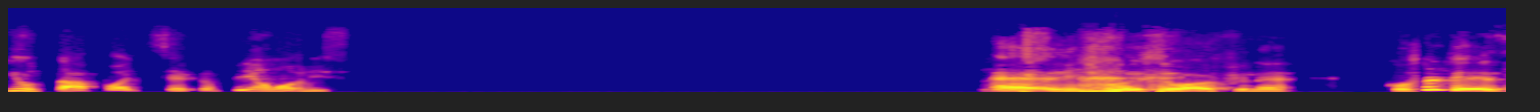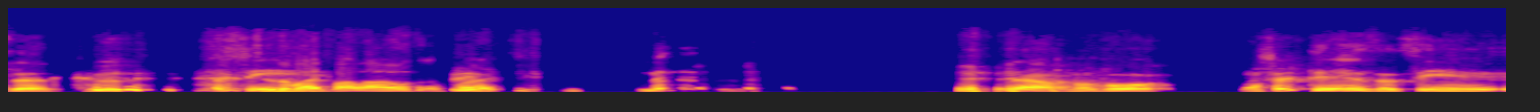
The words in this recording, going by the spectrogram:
Utah pode ser campeão, Maurício? É, a gente falou isso off, né? Com certeza. Assim, Você não vai falar outra parte? Não, não vou. Com certeza, assim,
